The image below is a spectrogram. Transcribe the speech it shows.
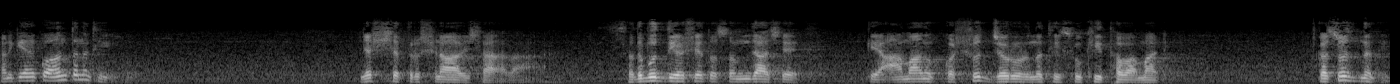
કારણ કે એને કોઈ અંત નથી. યશ્ય તૃષ્ણા વિશાલા. સદબુદ્ધિ હશે તો સમજાશે કે આમાંનું કશું જ જરૂર નથી સુખી થવા માટે. કશું જ નથી.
